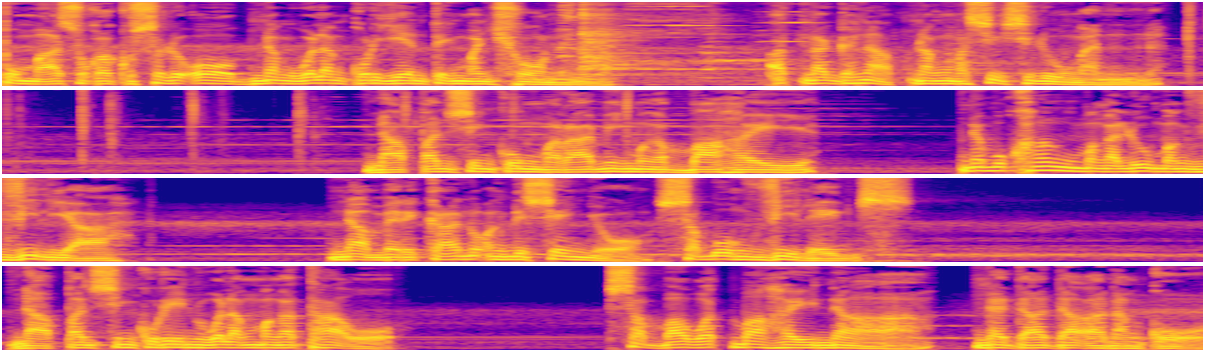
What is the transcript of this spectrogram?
Pumasok ako sa loob ng walang kuryenteng mansyon at naghanap ng masisilungan. Napansin kong maraming mga bahay na mukhang mga lumang villa na Amerikano ang disenyo sa buong village. Napansin ko rin walang mga tao sa bawat bahay na nadadaanan ko.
